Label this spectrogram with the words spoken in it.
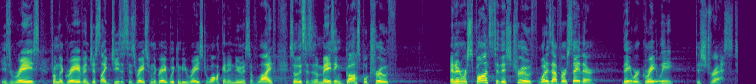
He's raised from the grave. And just like Jesus is raised from the grave, we can be raised to walk in a newness of life. So, this is an amazing gospel truth. And in response to this truth, what does that verse say there? They were greatly distressed.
